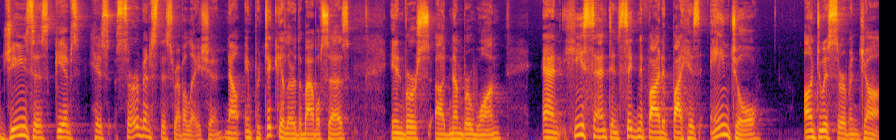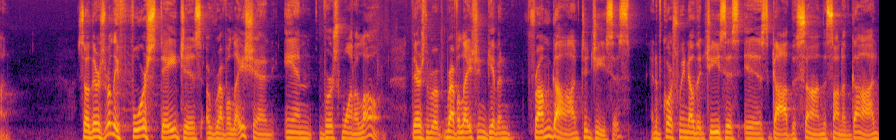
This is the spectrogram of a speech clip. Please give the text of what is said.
Jesus gives his servants this revelation. Now, in particular, the Bible says, in verse uh, number one. And he sent and signified it by his angel unto his servant John. So there's really four stages of revelation in verse one alone. There's the revelation given from God to Jesus. And of course, we know that Jesus is God the Son, the Son of God.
